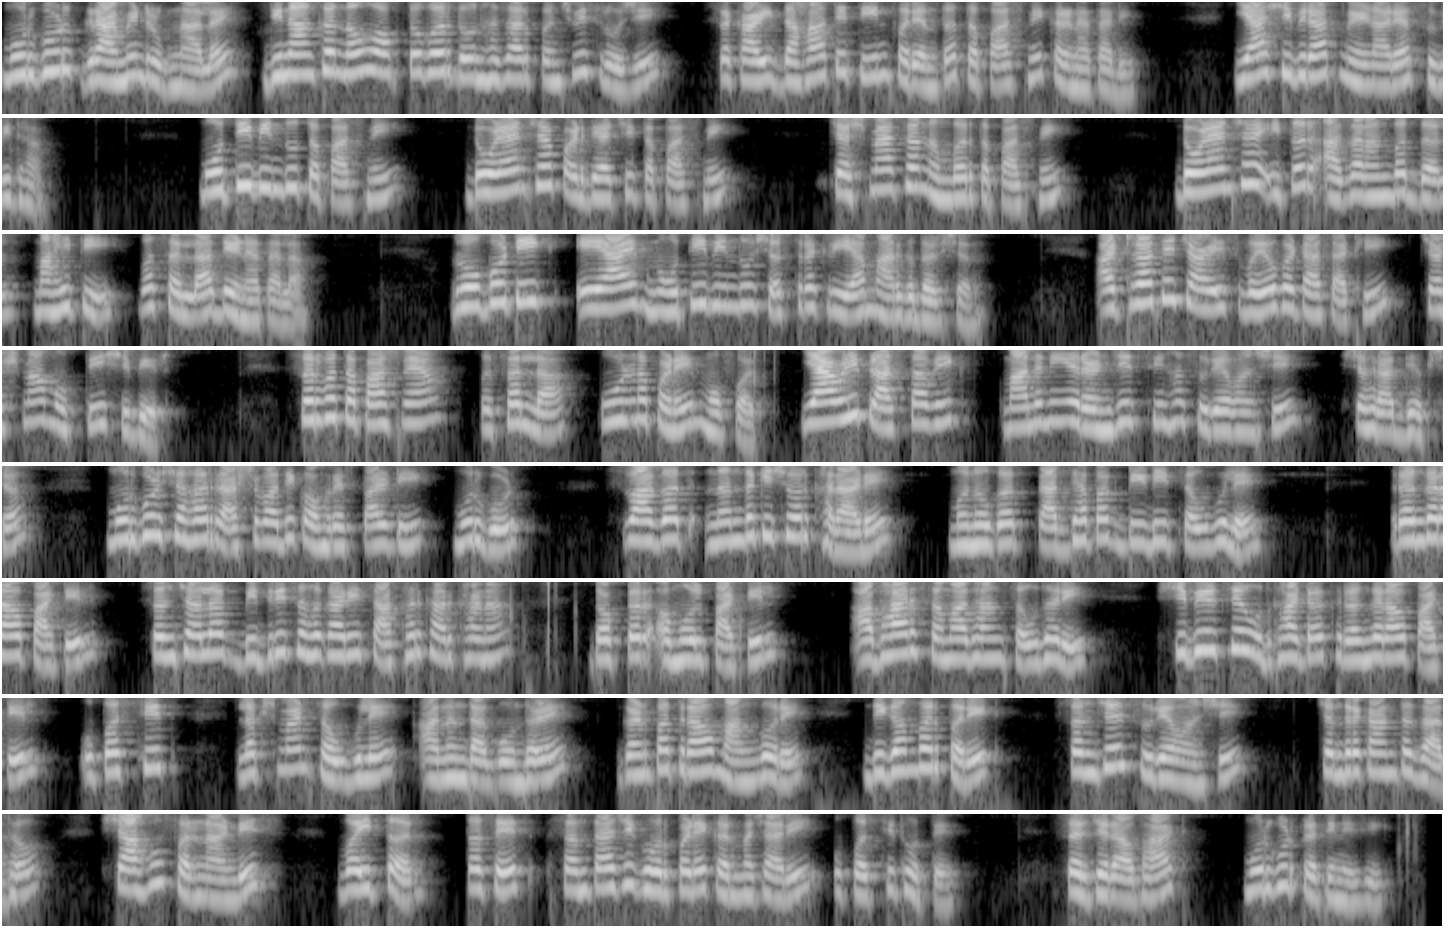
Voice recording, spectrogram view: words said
मुरगुड ग्रामीण रुग्णालय दिनांक नऊ ऑक्टोबर दोन हजार पंचवीस रोजी सकाळी दहा ते तीनपर्यंत तपासणी करण्यात आली. या शिबिरात मिळणाऱ्या सुविधा. मोतीबिंदू तपासणी डोळ्यांच्या पडद्याची तपासणी चष्म्याचा नंबर तपासणी डोळ्यांच्या इतर आजारांबद्दल माहिती व सल्ला देण्यात आला. रोबोटिक ए आय मोतीबिंदू शस्त्रक्रिया मार्गदर्शन. अठरा ते चाळीस वयोगटासाठी चष्मामुक्ती शिबिर. सर्व तपासण्या व सल्ला पूर्णपणे मोफत. यावेळी प्रास्ताविक माननीय रणजित सिंह सूर्यवंशी शहराध्यक्ष मुरगुड शहर राष्ट्रवादी काँग्रेस पार्टी मुरगुड स्वागत नंदकिशोर खराडे मनोगत प्राध्यापक डी डी चौगुले रंगराव पाटील संचालक बिद्री सहकारी साखर कारखाना डॉक्टर अमोल पाटील आभार समाधान चौधरी शिबिरचे उद्घाटक रंगराव पाटील उपस्थित लक्ष्मण चौगुले आनंदा गोंधळे गणपतराव मांगोरे दिगंबर परीट संजय सूर्यवंशी चंद्रकांत जाधव शाहू फर्नांडिस व इतर तसेच संताजी घोरपडे कर्मचारी उपस्थित होते. सर्जेराव भाट मुरगुड प्रतिनिधी.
